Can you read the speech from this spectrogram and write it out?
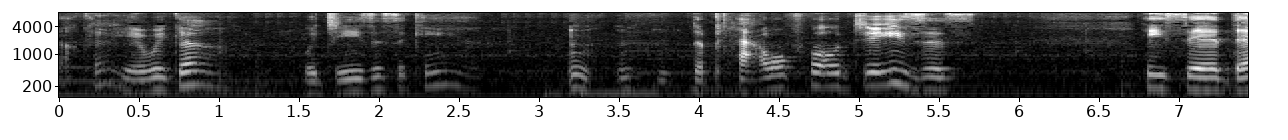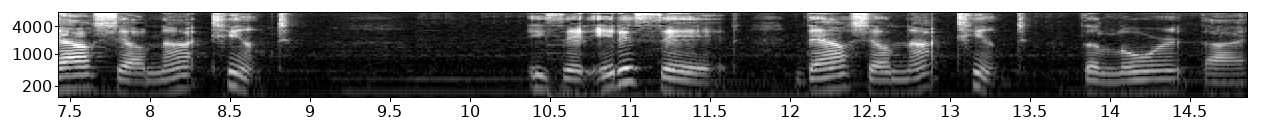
Okay, here we go. With Jesus again. Mm-mm-mm. The powerful Jesus. He said, Thou shalt not tempt. He said, It is said, Thou shalt not tempt the Lord thy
